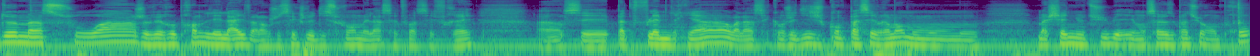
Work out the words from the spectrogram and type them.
demain soir, je vais reprendre les lives. Alors je sais que je le dis souvent, mais là cette fois c'est frais. Euh, c'est pas de flemme ni rien. Voilà, c'est comme je dis, je compte passer vraiment mon, ma chaîne YouTube et mon service de peinture en pro.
